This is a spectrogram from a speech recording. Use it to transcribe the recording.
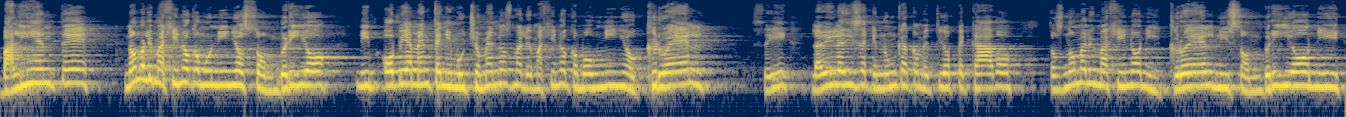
valiente. No me lo imagino como un niño sombrío, ni obviamente ni mucho menos me lo imagino como un niño cruel. ¿sí? La Biblia dice que nunca cometió pecado. Entonces no me lo imagino ni cruel, ni sombrío, ni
